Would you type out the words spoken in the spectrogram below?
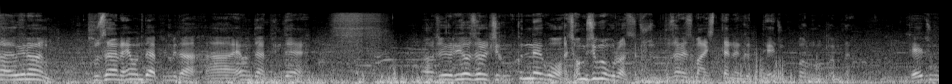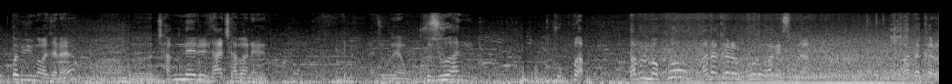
자 여기는 부산 해운대 앞입니다. 아 해운대 앞인데 아, 저희 리허설을 지금 끝내고 점심을 먹으러 왔어요. 부- 부산에서 맛있다는 그 돼지국밥을 먹을 겁니다. 돼지국밥이 유명하잖아요. 어, 그 잡내를 다 잡아낸 아주 그냥 구수한 국밥. 밥을 먹고 바닷가를 보러 가겠습니다. 바닷가로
